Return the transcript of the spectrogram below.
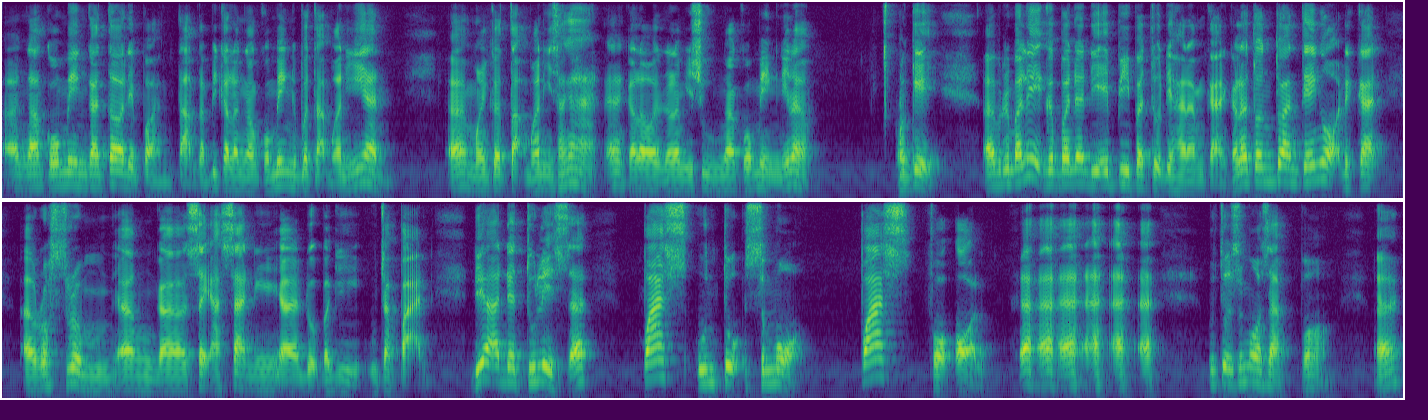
Uh, ngang komeng kata depa hentam tapi kalau ngang komeng depa tak berani kan. Uh, mereka tak berani sangat uh, kalau dalam isu ngang komeng ni lah. Okey. Uh, berbalik kepada DAP patut diharamkan. Kalau tuan-tuan tengok dekat uh, rostrum yang uh, Syed Hassan ni uh, duk bagi ucapan dia ada tulis uh, pas untuk semua pass for all. Untuk semua siapa? Ha?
